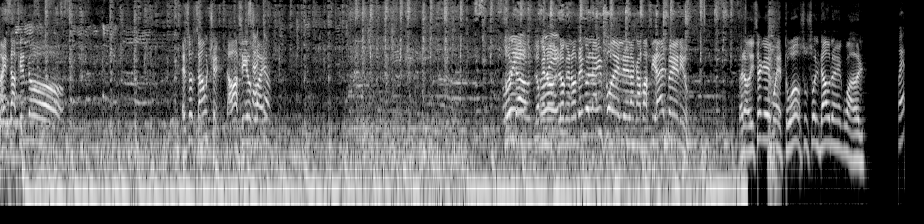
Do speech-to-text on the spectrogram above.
Ahí está haciendo. Eso es soundcheck. Está vacío eso ahí. Out. Lo que, no, lo que no tengo es la info de, de la capacidad del venue. Pero dice que pues tuvo su soldado en Ecuador. Bueno,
